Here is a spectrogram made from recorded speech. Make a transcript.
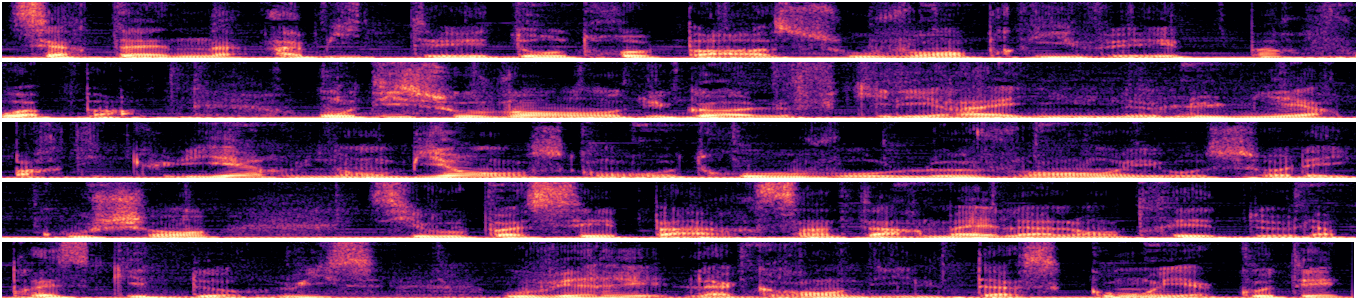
certaines habitées, d'autres pas, souvent privées, parfois pas. On dit souvent du golfe qu'il y règne une lumière particulière, une ambiance qu'on retrouve au levant et au soleil couchant. Si vous passez par Saint-Armel à l'entrée de la presqu'île de Ruisse, vous verrez la grande île Tascon et à côté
